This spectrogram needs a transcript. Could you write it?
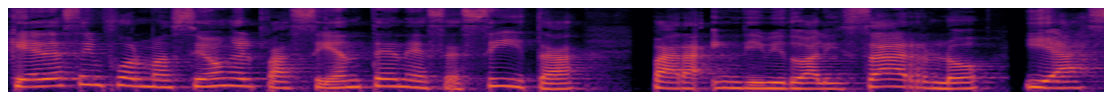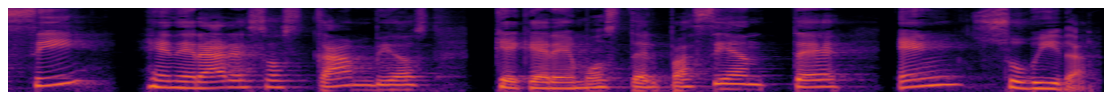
¿Qué de esa información el paciente necesita para individualizarlo y así generar esos cambios que queremos del paciente en su vida?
